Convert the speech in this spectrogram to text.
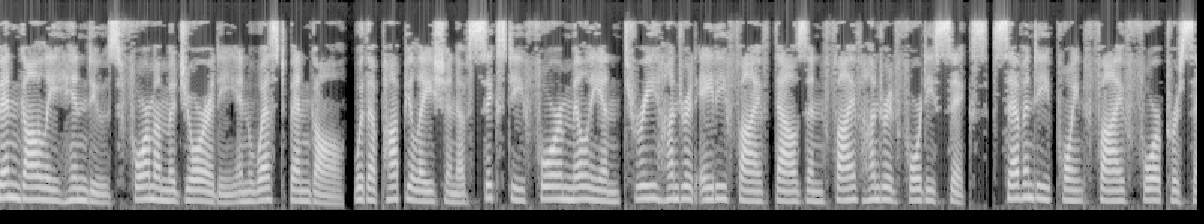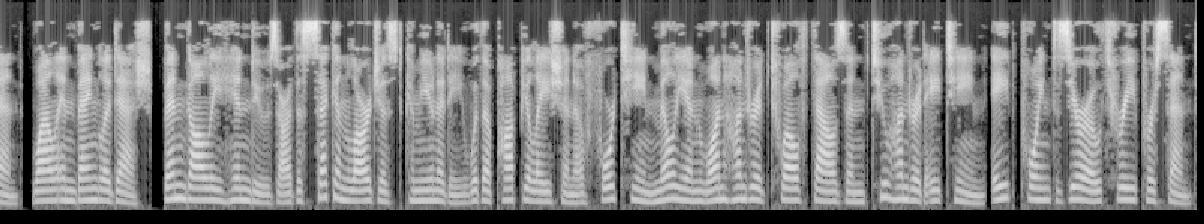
Bengali Hindus form a majority in West Bengal, with a population of 64,385,546 70.54%, while in Bangladesh, Bengali Hindus are the second largest community with a population of 14,112,218 8.03%.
